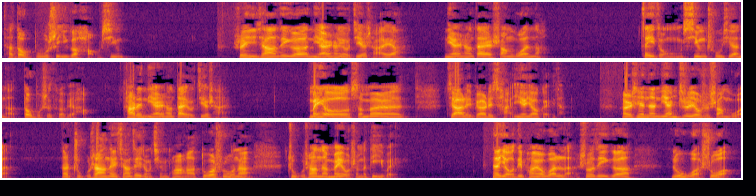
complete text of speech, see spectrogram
它都不是一个好星。所以你像这个年上有劫财呀，年上带伤官呐，这种星出现呢，都不是特别好。他的年上带有劫财，没有什么家里边的产业要给他，而且呢，年支又是伤官，那主上呢，像这种情况哈，多数呢，主上呢没有什么地位。那有的朋友问了，说这个如果说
